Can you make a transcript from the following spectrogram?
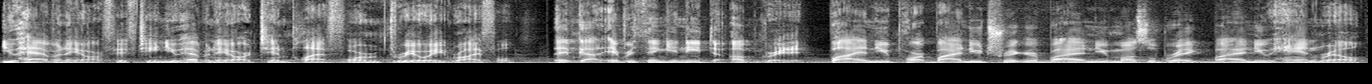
you have an AR-15, you have an AR-10 platform, 308 rifle. They've got everything you need to upgrade it. Buy a new part, buy a new trigger, buy a new muzzle brake, buy a new handrail.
